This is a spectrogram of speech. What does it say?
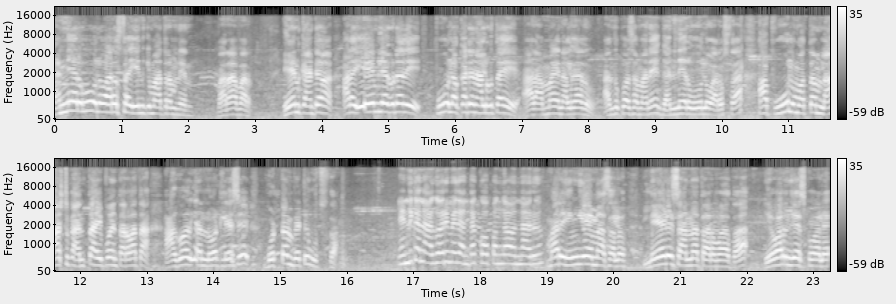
గన్నేరు పూలు వరుస్తాయి ఈయనకి మాత్రం నేను. బరాబర్. ఏంకంటే ఆడ ఏం లేకుండా అది పూలు ఒక్కటే నలుగుతాయి. ఆడ అమ్మాయి నలగదు. అందుకోసమని గన్నేరు పూలు వరుస్తా ఆ పూలు మొత్తం లాస్ట్కి అంతా అయిపోయిన తర్వాత అగోరిగా నోట్లేసి గుట్టం పెట్టి ఉచుతా ఎందుకని అగోరి మీద అంత కోపంగా ఉన్నారు? మరి ఇంకేం అసలు? లేడీస్ అన్న తర్వాత ఎవరిని చేసుకోవాలి?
